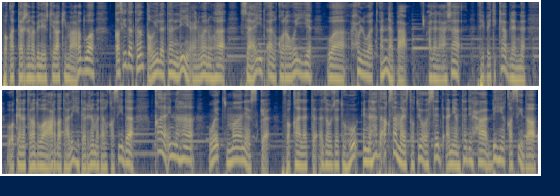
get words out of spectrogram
فقد ترجم بالاشتراك مع رضوى قصيدة طويلة لي عنوانها سعيد القروي وحلوة النبع. على العشاء في بيت كابلن وكانت رضوى عرضت عليه ترجمة القصيدة قال إنها Whitmanesque فقالت زوجته إن هذا أقصى ما يستطيع سيد أن يمتدح به قصيدة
